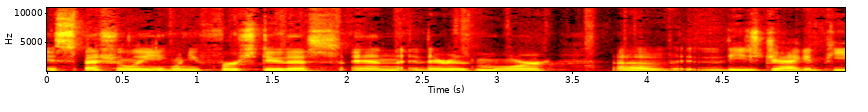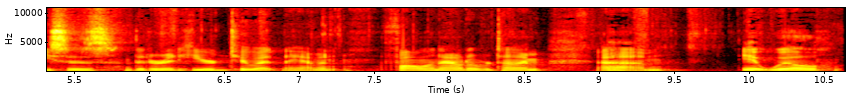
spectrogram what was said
especially when you first do this and there is more of these jagged pieces that are adhered to it, they haven't fallen out over time. Um, it will,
